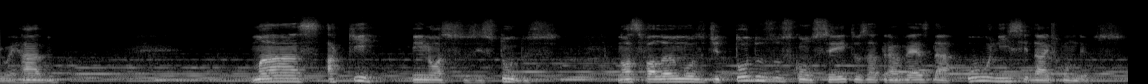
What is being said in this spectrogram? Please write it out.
e o errado. Mas aqui em nossos estudos, nós falamos de todos os conceitos através da unicidade com Deus,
